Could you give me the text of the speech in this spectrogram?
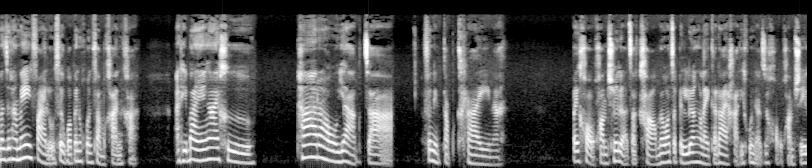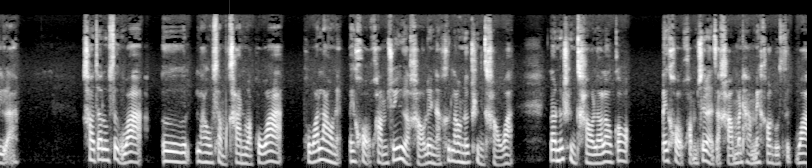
มันจะทำให้อีกฝ่ายรู้สึกว่าเป็นคนสำคัญค่ะ อธิบายง่ายๆคือ ถ้าเราอยากจะสนิทกับใครนะ ไปขอความช่วยเหลือจากเขา ไม่ว่าจะเป็นเรื่องอะไรก็ได้ค่ะ ที่คุณอยากจะขอความช่วยเหลือ เขาจะรู้สึกว่า เออเราสำคัญว่ะเพราะว่า เพราะว่าเราเนี่ยไปขอความช่วยเหลือเขาเลยนะ คือเรานึกถึงเขาอะเรานึกถึงเขาแล้วเราก็ไปขอความช่วยเหลือจากเขามันทำให้เขารู้สึกว่า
